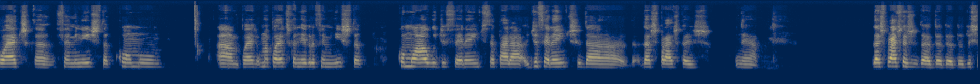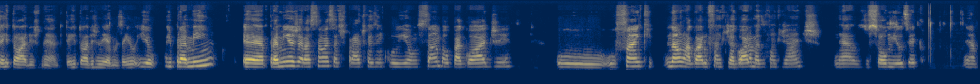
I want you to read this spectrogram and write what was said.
poética feminista como uma poética negra feminista como algo diferente, separar, diferente da, das práticas, né, das práticas da, da, dos territórios, né, territórios negros. E, e, e para mim é, Para minha geração, essas práticas incluíam o samba, o pagode, o, o, funk, não agora o funk de agora, mas o funk de antes, né, o soul music. Né?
